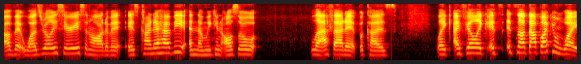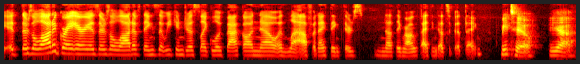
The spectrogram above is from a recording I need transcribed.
of it was really serious and a lot of it is kind of heavy and then we can also laugh at it because like I feel like it's it's not that black and white. It, there's a lot of gray areas. There's a lot of things that we can just like look back on now and laugh and I think there's nothing wrong with that. I think that's a good thing. Me too yeah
